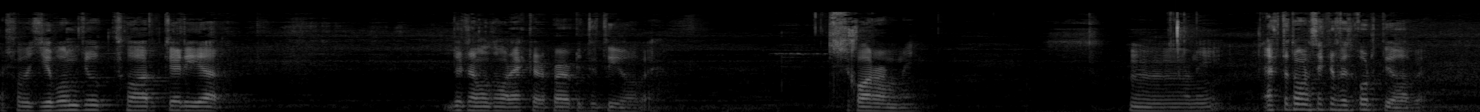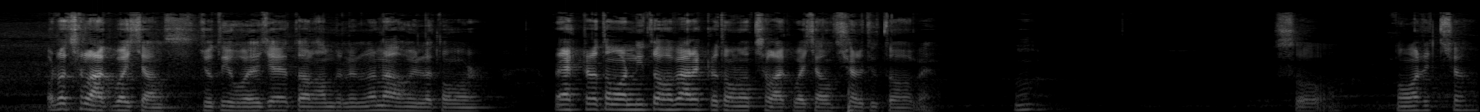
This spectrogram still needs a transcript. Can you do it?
আসলে জীবন যুদ্ধ আর ক্যারিয়ার দুটার মধ্যে আমার একটা প্রায়োরিটি দিতেই হবে। কিছু করার নেই। মানে একটা তোমার স্যাক্রিফাইস করতে হবে। ওটা হচ্ছে লাখ বাই চান্স যদি হয়ে যায় তো আলহামদুলিল্লাহ, না হইলে তোমার একটা তোমার নিতে হবে আরেকটা তোমার হচ্ছে লাখ বাই চান্স ছেড়ে দিতে হবে। হুম? সো তোমার ইচ্ছা,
